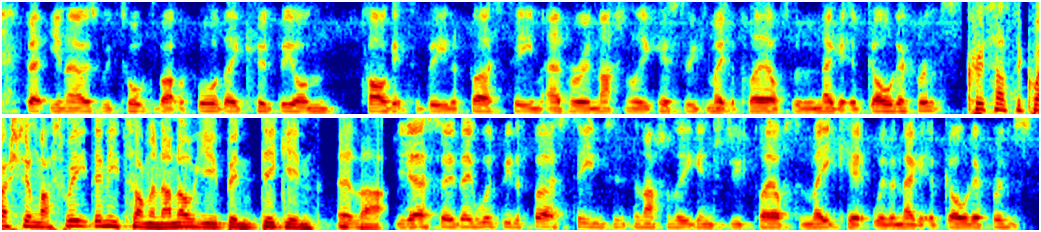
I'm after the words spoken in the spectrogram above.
that you know, as we've talked about before, they could be on target to be the first team ever in National League history to make the playoffs with a negative goal difference. Chris asked the question last week, didn't he, Tom? And I know you've been digging at that. Yeah, so they would be the first team since the National League introduced playoffs to make it with a negative goal difference.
